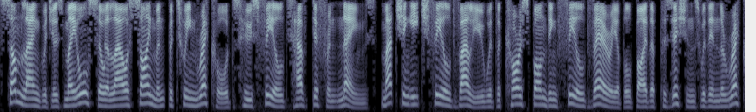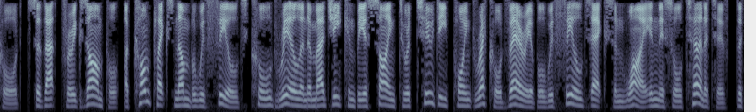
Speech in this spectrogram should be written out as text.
Some languages may also allow assignment between records whose fields have different names, matching each field value with the corresponding field variable by their positions within the record, so that, for example, a complex number with fields called real and imagy can be assigned to a 2D point record variable with fields x and y. In this alternative, the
